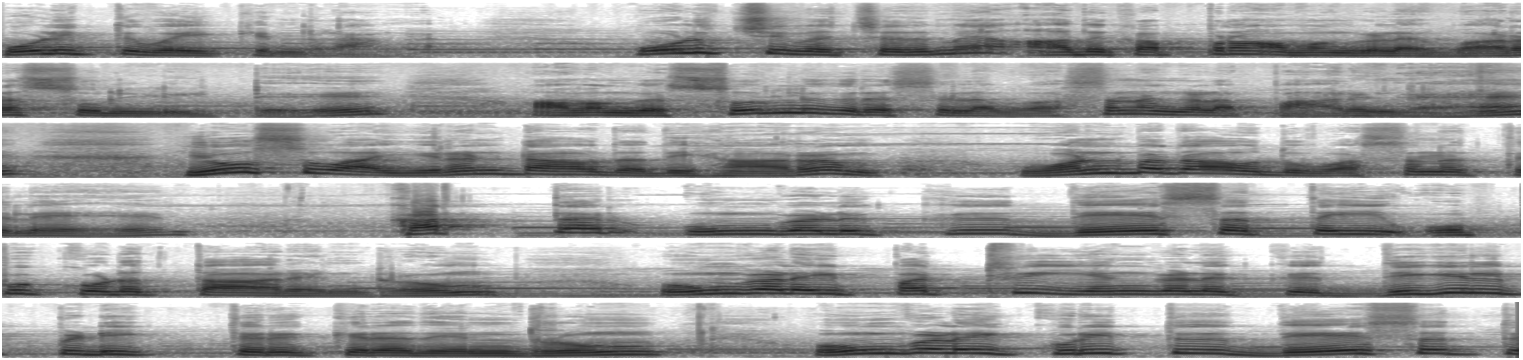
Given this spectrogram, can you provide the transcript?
ஒழித்து வைக்கின்றாங்க. ஒழிச்சு வச்சதுமே அதுக்கப்புறம் அவங்கள வர சொல்லிட்டு அவங்க சொல்லுகிற சில வசனங்களை பாருங்கள் யோசுவா இரண்டாவது அதிகாரம் ஒன்பதாவது வசனத்திலே கர்த்தர் உங்களுக்கு தேசத்தை ஒப்பு கொடுத்தார் என்றும் உங்களை பற்றி எங்களுக்கு திகில் பிடித்திருக்கிறது என்றும் உங்களை குறித்து தேசத்து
